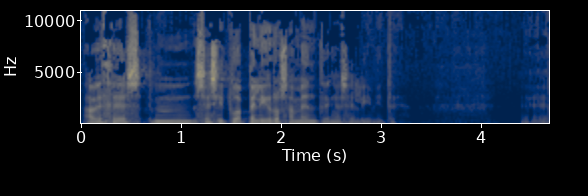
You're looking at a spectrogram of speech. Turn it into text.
a veces mm, se sitúa peligrosamente en ese límite. Eh,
